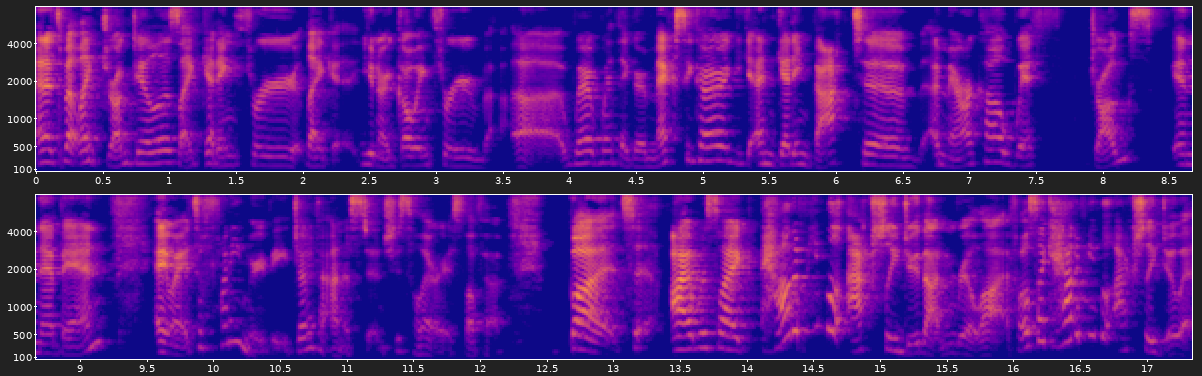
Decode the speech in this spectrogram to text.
And it's about like drug dealers like getting through like you know going through uh where where they go Mexico and getting back to America with drugs in their van. Anyway, it's a funny movie. Jennifer Aniston, she's hilarious, love her. But I was like, how do people actually do that in real life? I was like, how do people actually do it?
